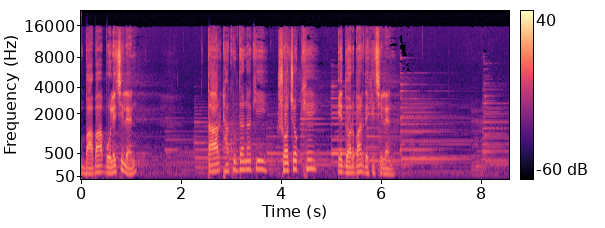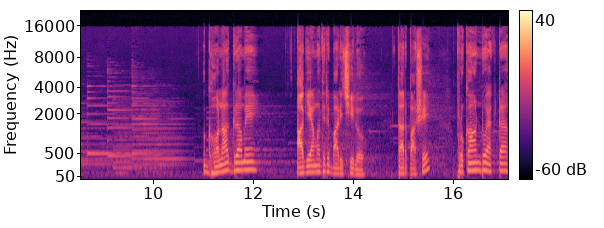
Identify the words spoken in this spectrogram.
বাবা বলেছিলেন, তার ঠাকুরদা নাকি স্বচক্ষে এ দরবার দেখেছিলেন। ঘনাগ্রামে আগে আমাদের বাড়ি ছিল। তার পাশে প্রকাণ্ড একটা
